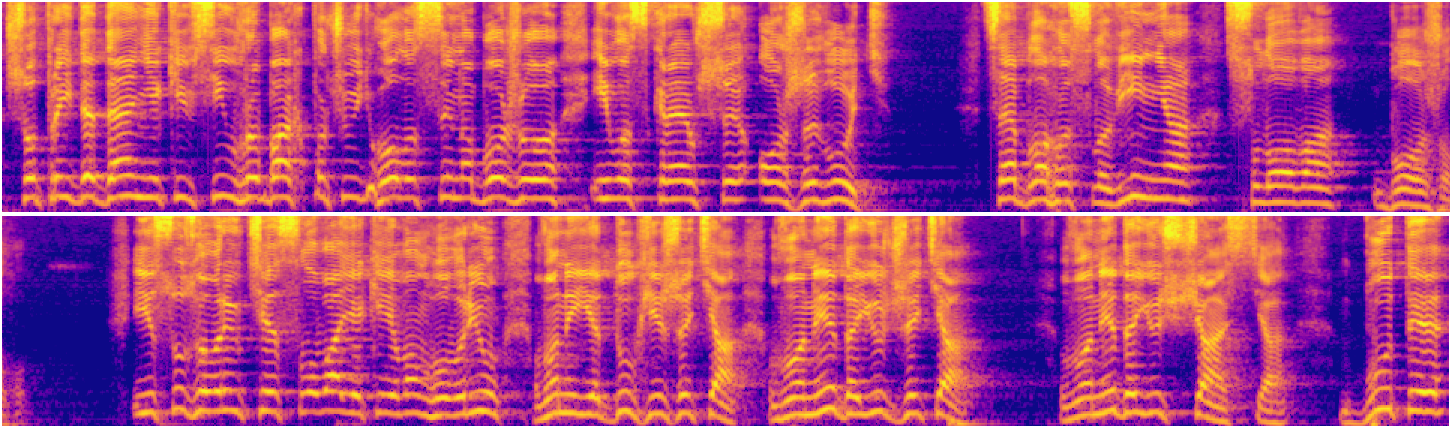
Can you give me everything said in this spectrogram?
що прийде день, який всі в гробах почують голос Сина Божого і, воскревши, оживуть. Це благословіння Слова Божого. Ісус говорив ці слова, які я вам говорю, вони є дух і життя. Вони дають життя, вони дають щастя бути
